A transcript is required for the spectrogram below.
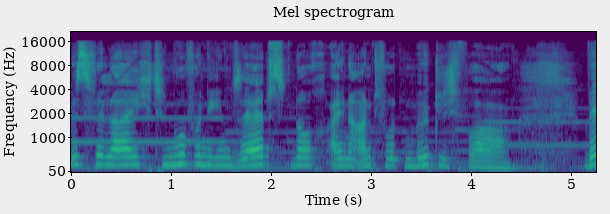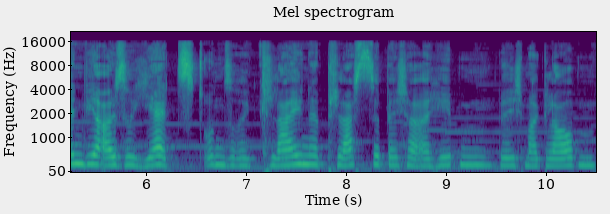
bis vielleicht nur von ihnen selbst noch eine Antwort möglich war. Wenn wir also jetzt unsere kleine Plastebecher erheben, will ich mal glauben,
